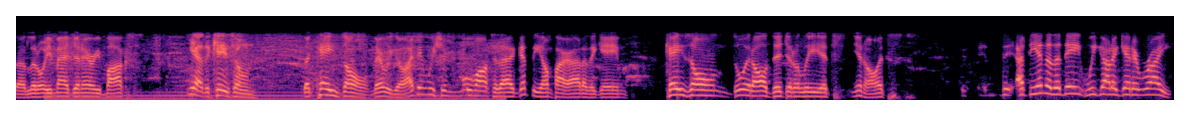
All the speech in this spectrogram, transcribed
The little imaginary box, Yeah, the K zone. the K zone. There we go. I think we should move on to that. Get the umpire out of the game. K zone. Do it all digitally. It's you know it's at the end of the day we got to get it right.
